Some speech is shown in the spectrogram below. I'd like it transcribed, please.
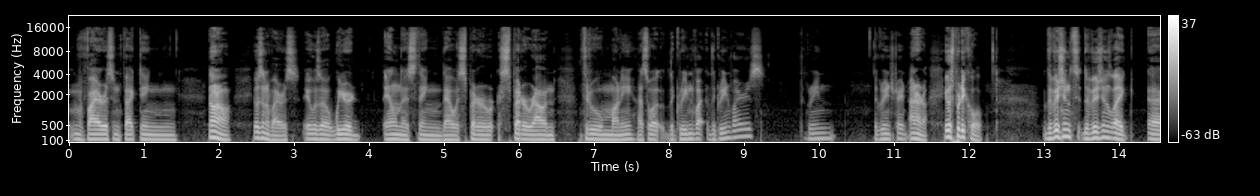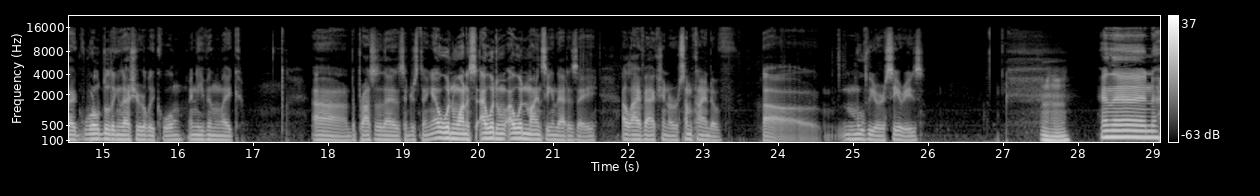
virus infecting. No, no, it wasn't a virus. It was a weird illness thing that was spread ar- spread around through money. That's what the green vi- the green virus, the green, the green strain. I don't know. It was pretty cool. Divisions visions like uh, world building is actually really cool, and even like uh, the process of that is interesting. I wouldn't want to. I wouldn't. I wouldn't mind seeing that as a, a live action or some kind of uh, movie or series. Mm-hmm. And then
